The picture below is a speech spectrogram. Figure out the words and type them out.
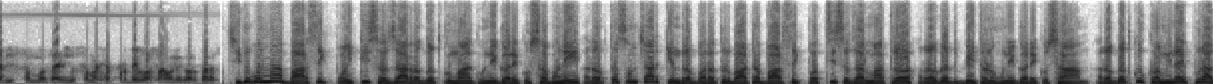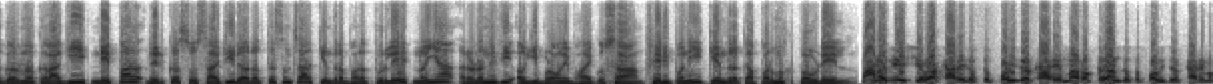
आधीसम्म चाहिँ यो समस्या प्रत्येक वर्ष आउने गर्छ चितवनमा वार्षिक पैंतिस हजार रगतको माग हुने गरेको छ। भने रक्त संचार केन्द्र भरतपुरबाट वार्षिक पच्चिस हजार मात्र रगत वितरण हुने गरेको छ। रगतको कमीलाई पूरा गर्नका लागि नेपाल रेडक्रस सोसाइटी र रक्त संचार केन्द्र भरतपुरले नयाँ रणनीति अघि बढाउने भएको छ। फेरि पनि केन्द्रका प्रमुख पौडेल। मानवीय सेवा कार्य जस्तो पवित्र कार्यमा रक्तदान जस्तो पवित्र कार्यमा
